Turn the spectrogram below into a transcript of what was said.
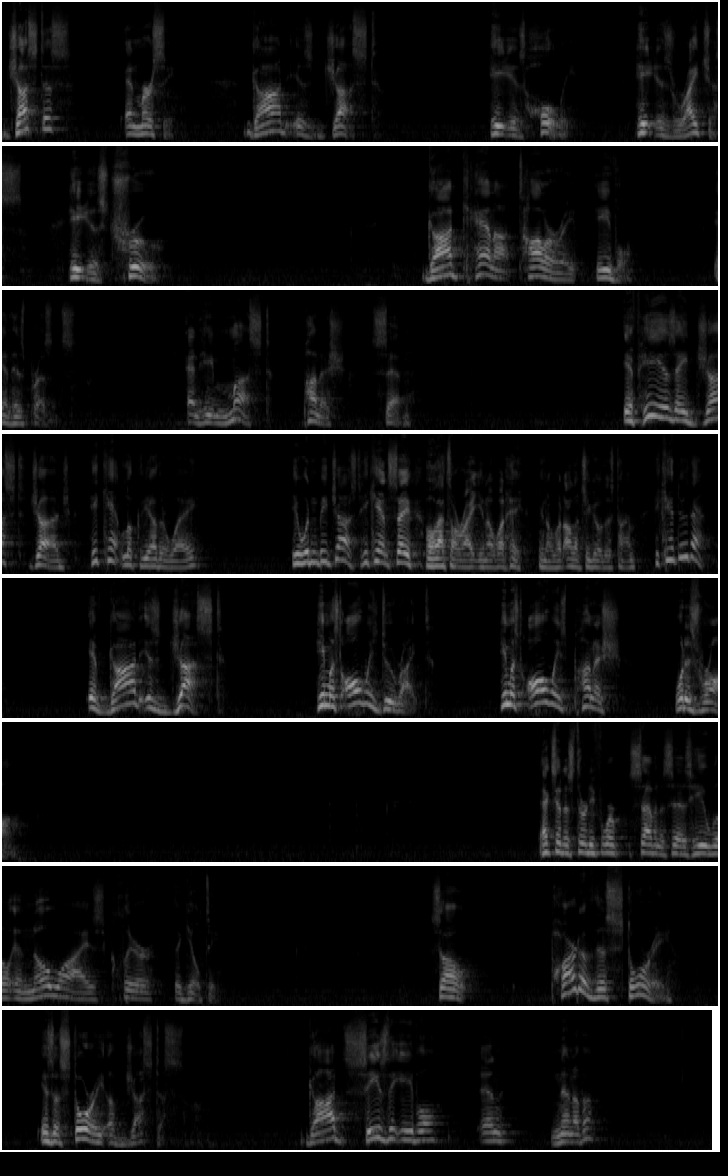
Justice and mercy. God is just, He is holy, He is righteous, He is true. God cannot tolerate evil in his presence. And he must punish sin. If he is a just judge, he can't look the other way. He wouldn't be just. He can't say, oh, that's all right, you know what, hey, you know what, I'll let you go this time. He can't do that. If God is just, he must always do right. He must always punish what is wrong. Exodus 34 7, it says, He will in no wise clear the guilty. So, part of this story is a story of justice. God sees the evil in Nineveh,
